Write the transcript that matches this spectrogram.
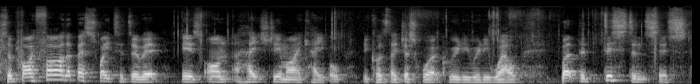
So by far the best way to do it is on a HDMI cable because they just work really, really well but the distances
